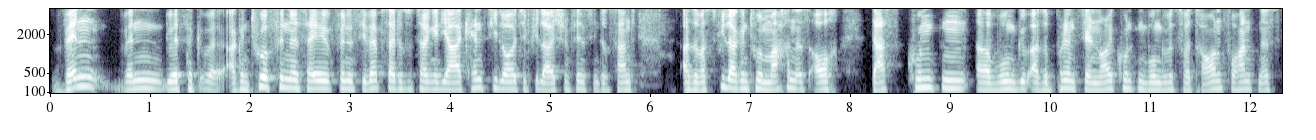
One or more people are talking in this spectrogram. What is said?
Wenn, wenn du jetzt eine Agentur findest, hey, findest die Webseite sozusagen ja, kennst die Leute vielleicht und findest interessant. Also was viele Agenturen machen, ist auch, dass Kunden, äh, wo ein, also potenziell Neukunden, wo ein gewisses Vertrauen vorhanden ist,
